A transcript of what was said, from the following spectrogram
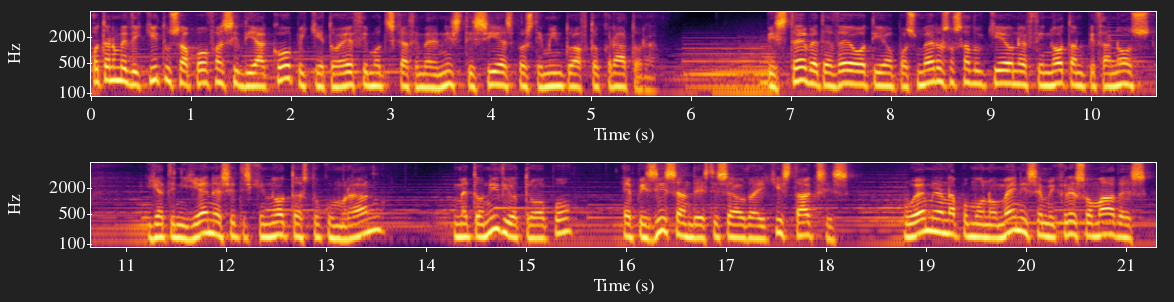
όταν με δική τους απόφαση διακόπηκε το έθιμο της καθημερινής θυσίας προς τιμήν του αυτοκράτορα. Πιστεύετε δε ότι όπως μέρος των Σαδουκαίων ευθυνόταν πιθανώς για την γένεση της κοινότητας του Κουμράν, με τον ίδιο τρόπο επιζήσαντες της αουδαϊκής τάξης που έμειναν απομονωμένοι σε μικρές ομάδες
